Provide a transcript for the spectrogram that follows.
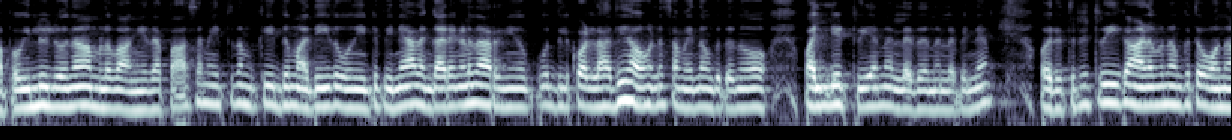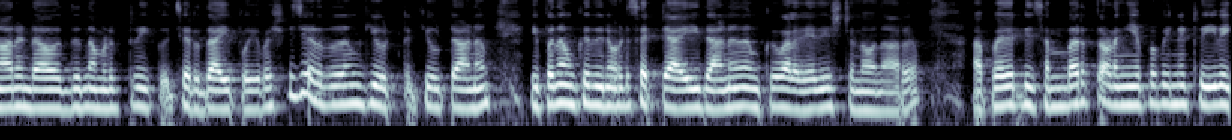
അപ്പോൾ ഈ ലുലുവിനാണ് നമ്മൾ വാങ്ങിയത്. അപ്പോൾ ആ സമയത്ത് നമുക്ക് ഇത് മതി തോന്നിയിട്ട് പിന്നെ അലങ്കാരങ്ങൾ നിറഞ്ഞു ഇതിൽ കൊള്ളാതെ ആവുന്ന സമയത്ത് നമുക്ക് തോന്നുന്നു "ഓ, വലിയ ട്രീയാണ് നല്ലത് എന്നുള്ളത് പിന്നെ ഓരോരുത്തർ ട്രീ കാണുമ്പോൾ നമുക്ക് തോന്നാറുണ്ടാവും ഇത് നമ്മുടെ ട്രീ ചെറുതായിപ്പോയി പക്ഷേ ചെറുതും ക്യൂട്ട് ക്യൂട്ടാണ് ഇപ്പോൾ നമുക്ക് ഇതിനോട് സെറ്റായി ഇതാണ് നമുക്ക് വളരെയധികം ഇഷ്ടം തോന്നാറ്. അപ്പോൾ ഡിസംബർ തുടങ്ങിയപ്പോൾ പിന്നെ ട്രീ വെ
